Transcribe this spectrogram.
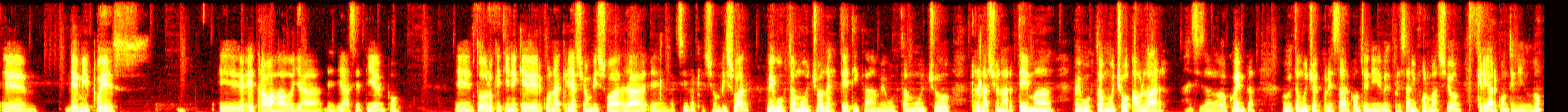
eh, de mí, pues, eh, he trabajado ya desde hace tiempo en todo lo que tiene que ver con la creación visual, ah, sí, la creación visual. Me gusta mucho la estética, me gusta mucho relacionar temas, me gusta mucho hablar, si se ha dado cuenta. Me gusta mucho expresar contenido, expresar información, crear contenido, ¿no?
